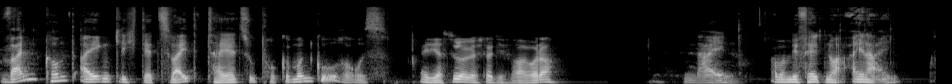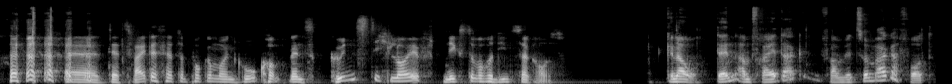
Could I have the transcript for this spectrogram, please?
wann kommt eigentlich der zweite Teil zu Pokémon Go raus? Ey, die hast du doch gestellt, die Frage, oder? Nein. Aber mir fällt nur einer ein. äh, der zweite Set zu Pokémon Go kommt, wenn es günstig läuft, nächste Woche Dienstag raus. Genau, denn am Freitag fahren wir zur Magerford.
